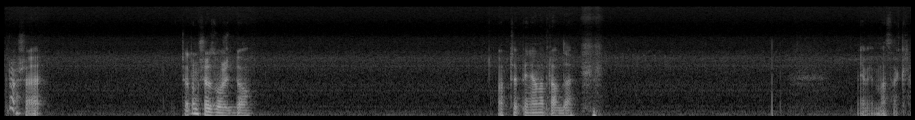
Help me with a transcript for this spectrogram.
Proszę. Ja to muszę złożyć do odczepienia naprawdę? Nie wiem, masakra.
